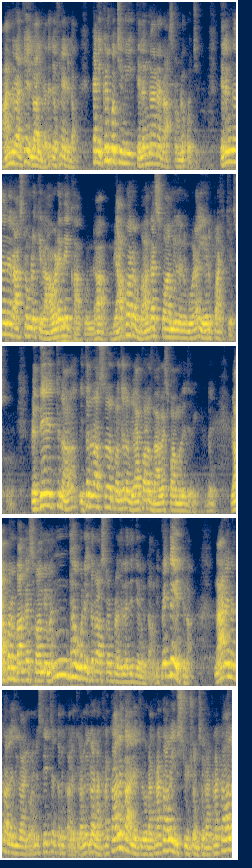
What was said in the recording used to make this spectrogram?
ఆంధ్రాకే వెళ్ళాలి కదా డెఫినెట్గా కానీ ఇక్కడికి వచ్చింది తెలంగాణ రాష్ట్రంలోకి వచ్చింది. తెలంగాణ రాష్ట్రంలోకి రావడమే కాకుండా వ్యాపార భాగస్వాములను కూడా ఏర్పాటు చేసుకుంది. పెద్ద ఎత్తున ఇతర రాష్ట్రాల ప్రజల వ్యాపార భాగస్వాములు జరిగింది. వ్యాపార భాగస్వామ్యం అంతా కూడా ఇతర రాష్ట్రాల ప్రజలది జరుగుతూ ఉంది. పెద్ద ఎత్తున నారాయణ కాలేజ్ కానివ్వండి శ్రీ చైతన్య కాలేజ్ కానీ ఇలా రకరకాల కాలేజీలు రకరకాల ఇన్స్టిట్యూషన్స్ రకరకాల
